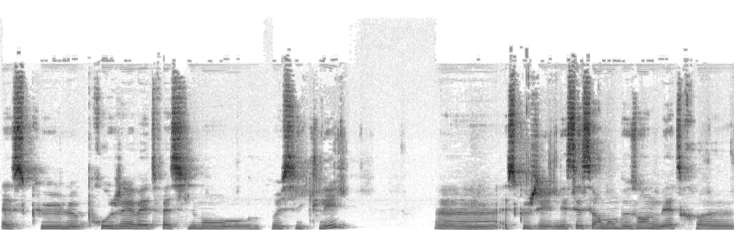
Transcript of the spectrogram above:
Est-ce que le projet va être facilement recyclé? Euh, Est-ce que j'ai nécessairement besoin de mettre euh,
